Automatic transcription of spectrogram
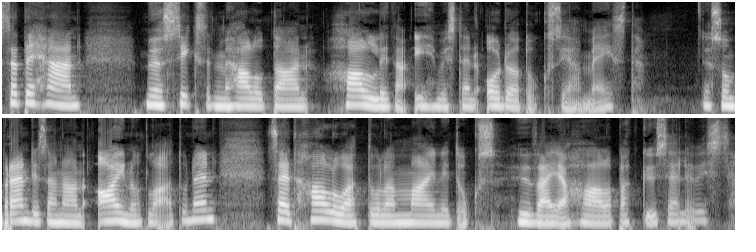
Sitä tehdään myös siksi, että me halutaan hallita ihmisten odotuksia meistä. Jos sun brändisana on ainutlaatuinen, sä et halua tulla mainituksi hyvä ja halpa kyselyissä.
